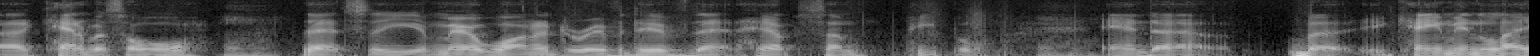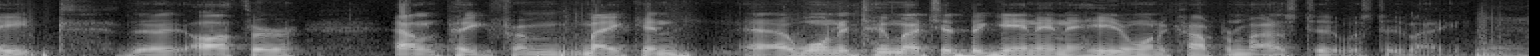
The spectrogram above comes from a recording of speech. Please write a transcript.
uh, cannabis oil. Mm-hmm. That's the marijuana derivative that helps some people. Mm-hmm. And, uh, but it came in late. The author, Allen Peake from Macon, uh, wanted too much at the beginning and he didn't want to compromise till it was too late. Mm-hmm. So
